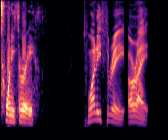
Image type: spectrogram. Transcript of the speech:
23. 23. All right.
